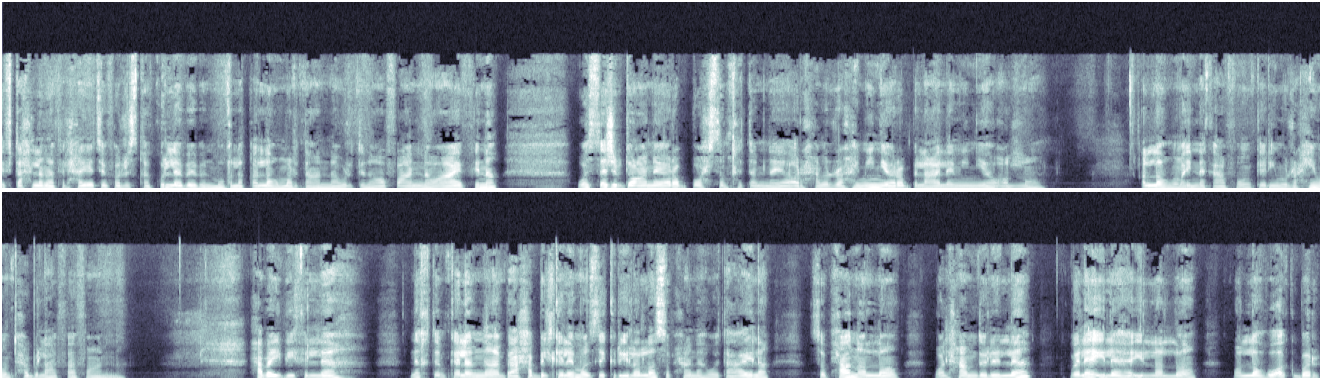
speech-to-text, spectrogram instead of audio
افتح لنا في الحياة وفي الرزق كل باب مغلق. اللهم ارض عنا وارضنا واعف عنا وعافنا. واستجب دعانا يا رب واحسن ختامنا يا أرحم الراحمين يا رب العالمين يا الله. اللهم إنك عفو كريم رحيم تحب العفو فاعف عنا. حبايبي في الله نختم كلامنا بأحب الكلام والذكر إلى الله سبحانه وتعالى. سبحان الله والحمد لله ولا إله إلا الله والله أكبر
